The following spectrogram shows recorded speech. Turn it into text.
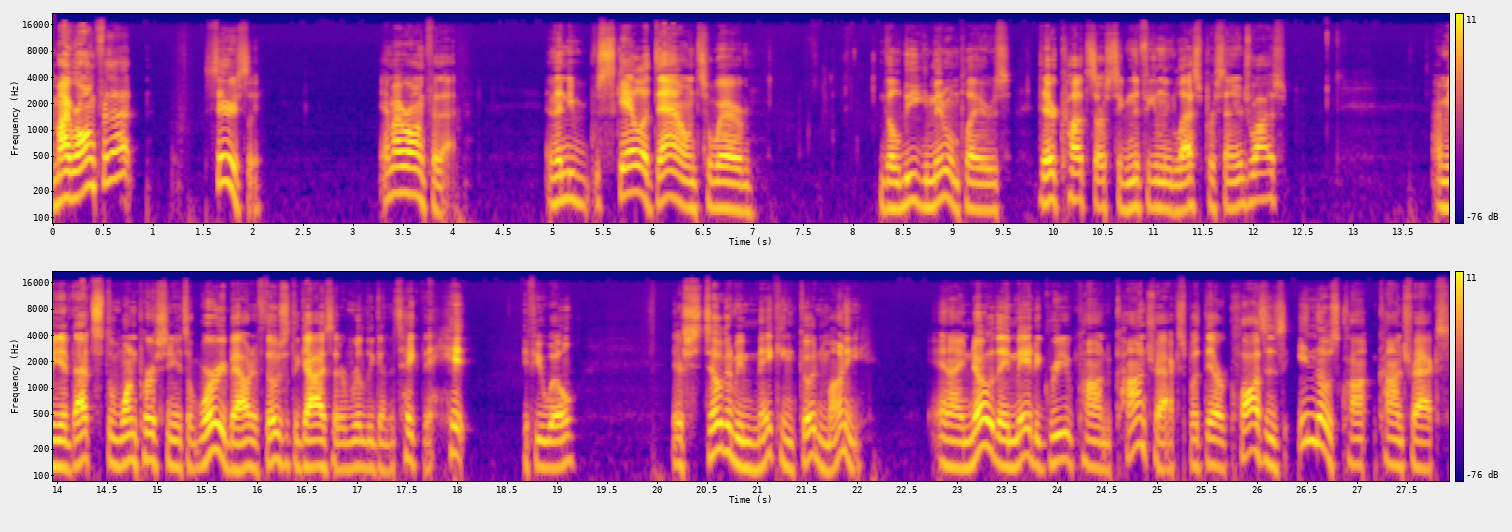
Am I wrong for that? Seriously. Am I wrong for that? And then you scale it down to where the league minimum players, their cuts are significantly less percentage wise. I mean, if that's the one person you have to worry about, if those are the guys that are really going to take the hit, if you will, they're still going to be making good money. And I know they made agreed upon contracts, but there are clauses in those cl- contracts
